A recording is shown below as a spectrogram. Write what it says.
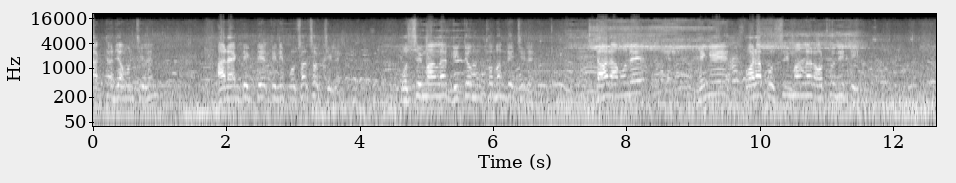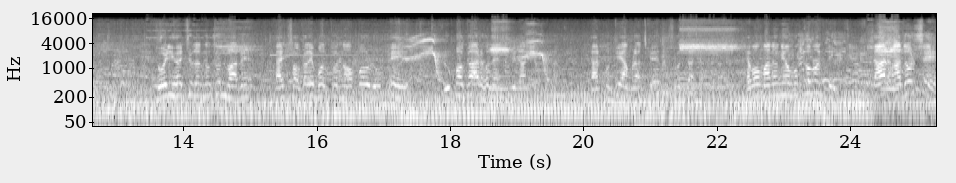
ডাক্তার যেমন ছিলেন, আর একদিক দিয়ে তিনি প্রশাসক ছিলেন। পশ্চিমবাংলার দ্বিতীয় মুখ্যমন্ত্রী ছিলেন। তার আমলে ভেঙে পড়া পশ্চিমবাংলার অর্থনীতি তৈরি হয়েছিল নতুনভাবে। তাই সকলে বলতো নব রূপে রূপকার হলেন রায়। তার প্রতি আমরা আজকে শ্রদ্ধা জানাই। এবং মাননীয় মুখ্যমন্ত্রী তার আদর্শে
